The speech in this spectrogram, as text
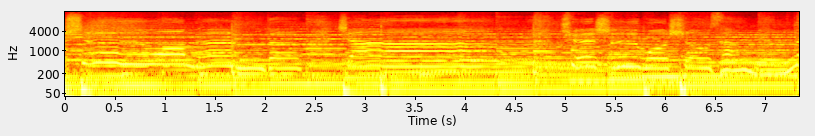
是我们的家，却是我收藏眼泪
